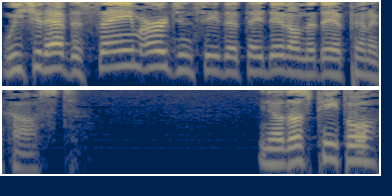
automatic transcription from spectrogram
We should have the same urgency that they did on the day of Pentecost. You know, those people,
